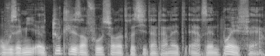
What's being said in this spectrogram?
on vous a mis euh, toutes les infos sur notre site internet rzn.fr.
